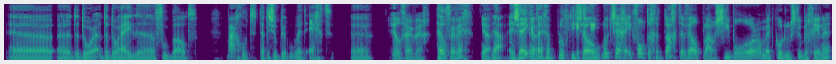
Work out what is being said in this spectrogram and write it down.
er, door, er doorheen voetbalt. Maar goed, dat is op dit moment echt Heel ver weg. heel ver weg. Ja. en zeker Ja. tegen een ploeg die Ik, zo... ik moet zeggen, ik vond de gedachte wel plausibel hoor, om met Kudus te beginnen.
